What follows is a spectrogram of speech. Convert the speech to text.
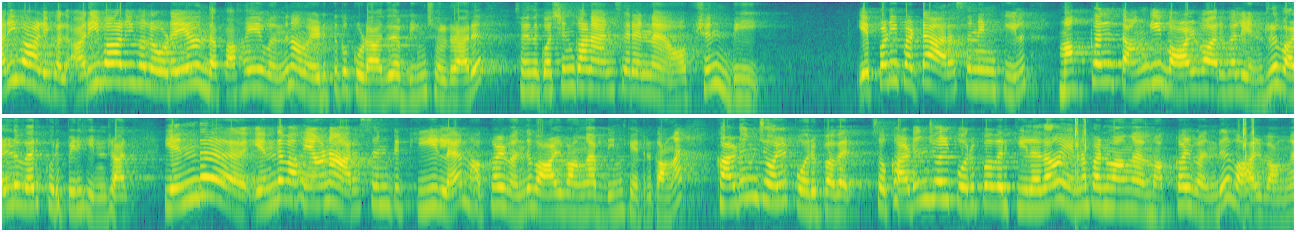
அறிவாளிகள். அறிவாளிகளுடைய அந்த பகையை வந்து நம்ம எடுத்துக்கக்கூடாது அப்படின்னு சொல்கிறாரு ஸோ இந்த கொஸ்டினுக்கான ஆன்சர் என்ன? ஆப்ஷன் பி எப்படிப்பட்ட அரசனின் கீழ் மக்கள் தங்கி வாழ்வார்கள் என்று வள்ளுவர் குறிப்பிடுகின்றார். எந்த எந்த வகையான அரசனுக்கு கீழே மக்கள் வந்து வாழ்வாங்க அப்படின்னு கேட்டிருக்காங்க. கடுஞ்சொல் பொறுப்பவர். ஸோ கடுஞ்சொல் பொறுப்பவர் கீழே தான் என்ன பண்ணுவாங்க? மக்கள் வந்து வாழ்வாங்க.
